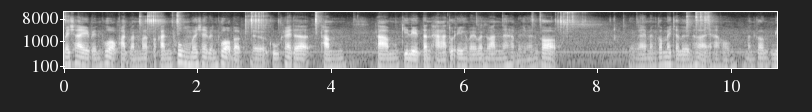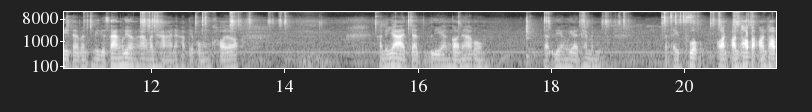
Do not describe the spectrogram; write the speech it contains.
ไม่ใช่เป็นพวกผัดวันประกันพุ่ง ไม่ใช่เป็นพวกแบบเออกูแค่จะทำตามกิเลสตัณหาตัวเองไปวันๆนะครับอย่างนั้นก็ยังไงมันก็ไม่เจริญเท่าไหร่ครับผมมันก็มีแต่มีแต่สร้างเรื่องสร้างปัญหานะครับ เดี๋ยวผมขออนุญาตจัดเรียงก่อนนะครับผมจัดเรียงเหรียญให้มันไอ้พวกออนออนท็อปอะออนท็อป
